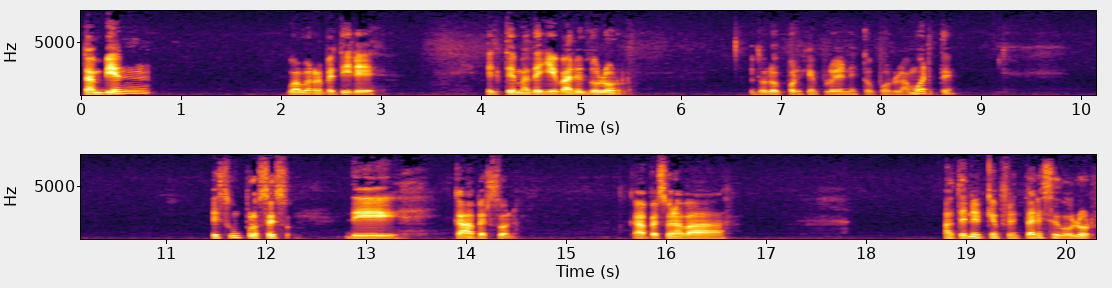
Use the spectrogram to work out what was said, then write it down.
También vuelvo a repetir eh, el tema de llevar el dolor el dolor, por ejemplo, en esto por la muerte, es un proceso de cada persona. Cada persona va a tener que enfrentar ese dolor.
